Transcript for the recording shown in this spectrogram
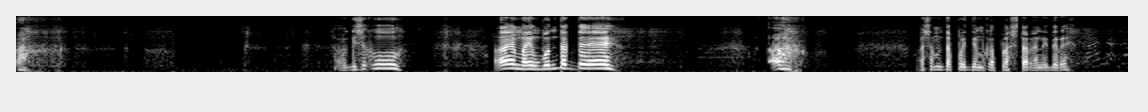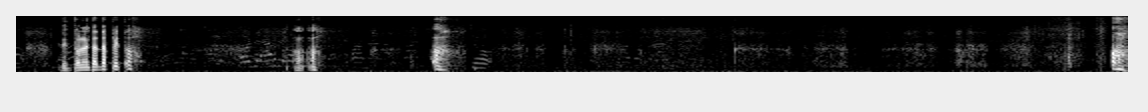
Ah. Agis ako. Ay, mayong buntag te. Ah. Asa man ta pwede maka-plaster ani dire? Dito lang tadapit oh. Ah, ah. Ah. Ah.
